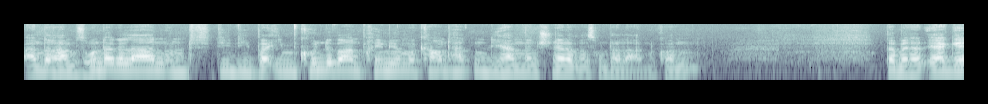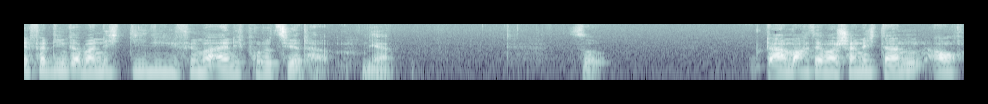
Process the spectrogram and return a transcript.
andere haben es runtergeladen und die, die bei ihm Kunde waren, Premium-Account hatten, die haben dann schneller was runterladen können. Damit hat er Geld verdient, aber nicht die, die die Filme eigentlich produziert haben. Ja. So. Da macht er wahrscheinlich dann auch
